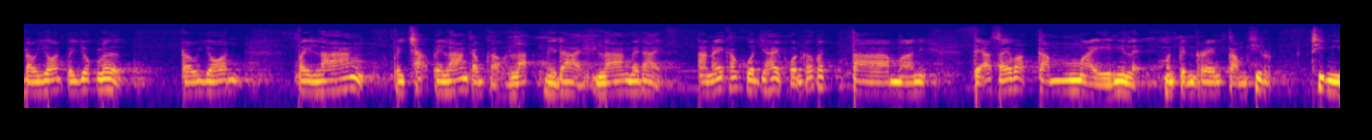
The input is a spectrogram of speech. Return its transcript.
เราย้อนไปยกเลิก เราย้อนไปล้างไปชะไปล้างกรรมเก่าละไม่ได้ ล้างไม่ได้ อันไหนเขาควรจะให้ผลเขาก็ตามมานี่ แต่อาศัยว่ากรรมใหม่นี่แหละ มันเป็นแรงกรรมที่ที่มี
